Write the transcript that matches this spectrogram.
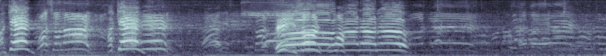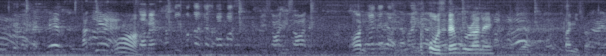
Hakim! Watch your line! Hakim! Hey, it's on! Oh, no, no, no! Oh. oh, it's damn good run, eh? Yeah. Time is right.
